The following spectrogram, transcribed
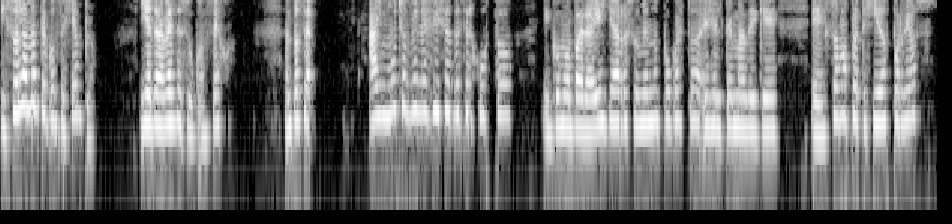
Y solamente con su ejemplo y a través de su consejo. Entonces, hay muchos beneficios de ser justo, y como para ir ya resumiendo un poco esto, es el tema de que eh, somos protegidos por Dios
